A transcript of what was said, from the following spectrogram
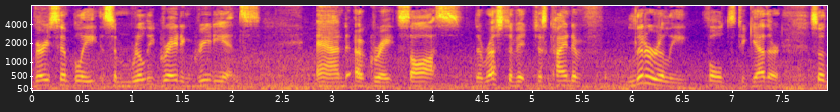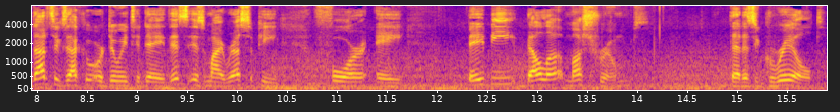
Very simply, some really great ingredients and a great sauce. The rest of it just kind of literally folds together. So that's exactly what we're doing today. This is my recipe for a baby Bella mushrooms that is grilled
